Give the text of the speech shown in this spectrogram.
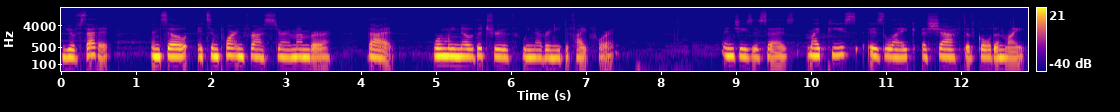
You have said it. And so it's important for us to remember that when we know the truth, we never need to fight for it. And Jesus says, My peace is like a shaft of golden light,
